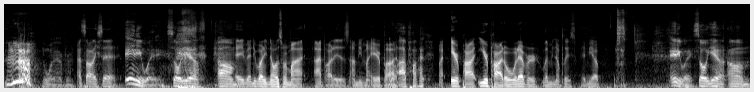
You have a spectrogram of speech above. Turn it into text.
Whatever. that's all I said. Anyway, so yeah. Um, Hey, if anybody knows where my iPod is, I mean my AirPod, iPod. my AirPod, EarPod, or whatever, let me know, please. Hit me up. anyway, so yeah, um,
